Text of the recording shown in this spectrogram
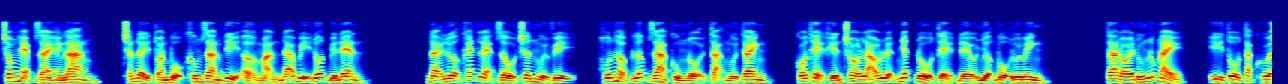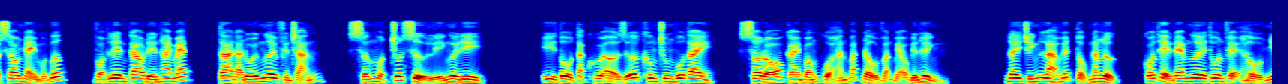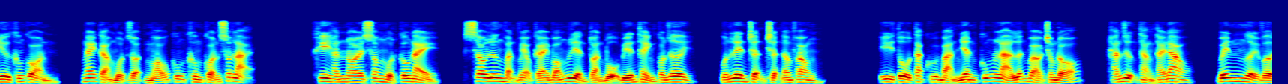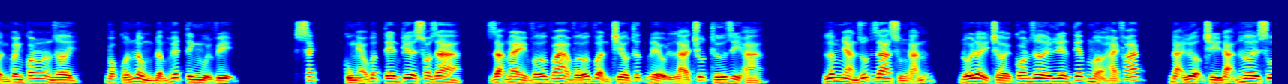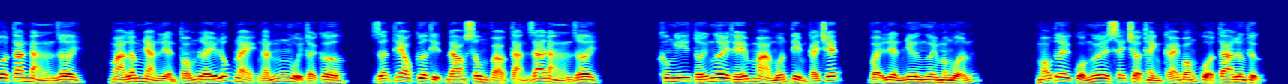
Trong hẹp dài hành lang, chắn đầy toàn bộ không gian tỉ ở mạn đã bị đốt biến đen. Đại lượng khét lẹt dầu chân mùi vị, hỗn hợp lớp da cùng nội tạng mùi tanh, có thể khiến cho lão luyện nhất đồ tể đều nhượng bộ lui binh. Ta đói đúng lúc này, y tổ tặc khua sau nhảy một bước, vọt lên cao đến hai mét, ta đã đối ngươi phiền chán, sớm một chút xử lý ngươi đi. Y tổ tặc khua ở giữa không trung vỗ tay, sau đó cái bóng của hắn bắt đầu vặn vẹo biến hình đây chính là huyết tộc năng lực, có thể đem ngươi thôn phệ hầu như không còn, ngay cả một giọt máu cũng không còn xuất lại. Khi hắn nói xong một câu này, sau lưng vặn vẹo cái bóng liền toàn bộ biến thành con rơi, cuốn lên trận trận âm phong. Y tô tắc quy bản nhân cũng là lẫn vào trong đó, hắn dựng thẳng thái đao, bên người vờn quanh con rơi, bọc cuốn nồng đậm huyết tinh mùi vị. Sách, cùng éo bật tên kia so ra, dạng này vớ va vớ vẩn chiêu thức đều là chút thứ gì à? Lâm nhàn rút ra súng ngắn, đối đẩy trời con rơi liên tiếp mở hai phát, đại lượng chỉ đạn hơi xua tan đằng rơi mà lâm nhàn liền tóm lấy lúc này ngắn ngủi thời cơ, dẫn theo cưa thịt đao xông vào tản ra đằng rơi. Không nghĩ tới ngươi thế mà muốn tìm cái chết, vậy liền như ngươi mong muốn. Máu tươi của ngươi sẽ trở thành cái bóng của ta lương thực.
